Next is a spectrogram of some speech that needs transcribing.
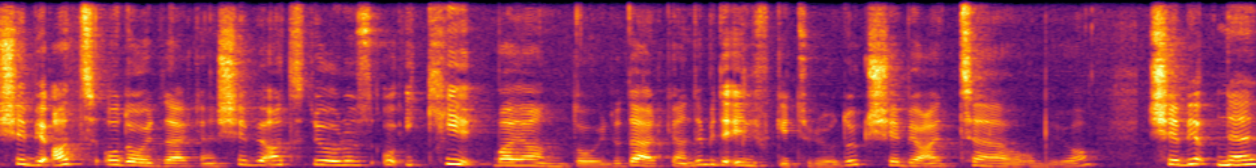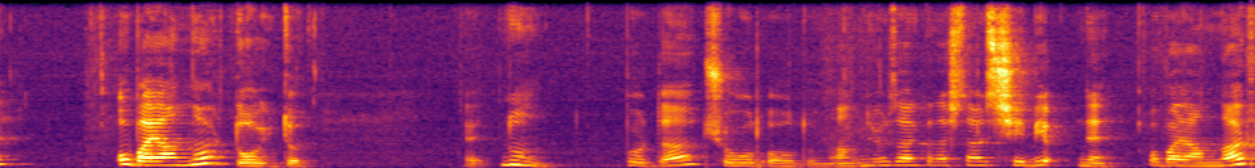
Şebiat o doydu derken şebiat diyoruz. O iki bayan doydu derken de bir de elif getiriyorduk. Şebiate oluyor. Şebi ne? O bayanlar doydu. Evet, nun burada çoğul olduğunu anlıyoruz arkadaşlar. Şebi ne? O bayanlar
